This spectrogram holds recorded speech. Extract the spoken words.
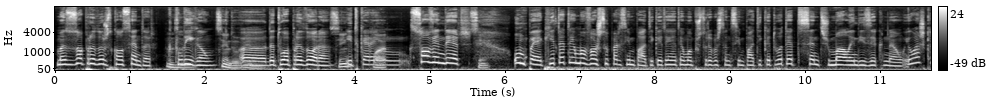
mas os operadores de call center que te ligam Uhum. Sem dúvida. ah, da tua operadora Sim, e te querem claro. só vender. Sim. Um pack e até tem uma voz super simpática e tem até uma postura bastante simpática, tu até te sentes mal em dizer que não. Eu acho que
